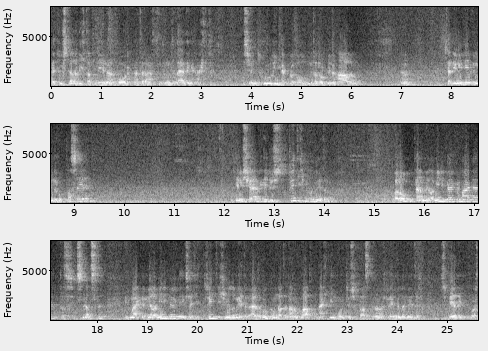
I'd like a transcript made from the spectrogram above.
Bij toestellen ligt dat meer naar voren, uiteraard, want er moeten leidingen achter. Als je een koeling hebt bijvoorbeeld, moet dat ook kunnen ademen. Ja. Ik ga die nu even in de hoek placeren. En nu schuif ik die dus 20 mm op. Waarom? Ik ga een melaminekeuken maken, dat is het snelste. Ik maak een melaminekeuken, ik zet die 20 mm uit de hoek, omdat er dan een plaat van 18 mooi tussen past en dan nog 2 mm speling dat.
